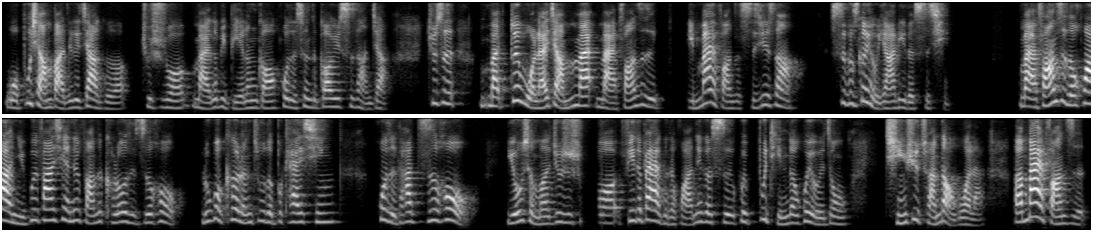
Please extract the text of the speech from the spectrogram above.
我不想把这个价格就是说买的比别人高，或者甚至高于市场价。就是买对我来讲，买买房子比卖房子实际上。是个更有压力的事情。买房子的话，你会发现这房子 close 之后，如果客人住的不开心，或者他之后有什么就是说 feedback 的话，那个是会不停的会有一种情绪传导过来。而卖房子，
